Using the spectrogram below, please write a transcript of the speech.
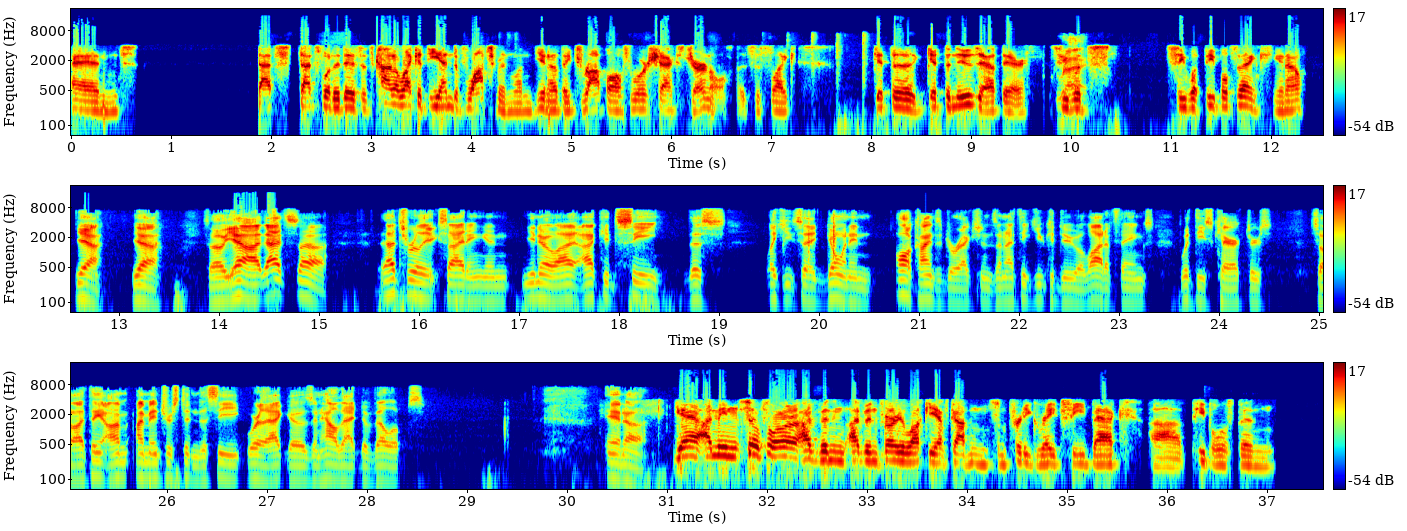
and that's that's what it is. It's kind of like at the end of Watchmen when you know they drop off Rorschach's journal. It's just like get the get the news out there, see Right. what's see what people think. You know. Yeah, yeah. So yeah, that's uh that's really exciting and you know, I I could see this like you said going in all kinds of directions and I think you could do a lot of things with these characters. So I think I'm I'm interested in to see where that goes and how that develops. And uh Yeah, I mean, so far I've been I've been very lucky. I've gotten some pretty great feedback. Uh, people have been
